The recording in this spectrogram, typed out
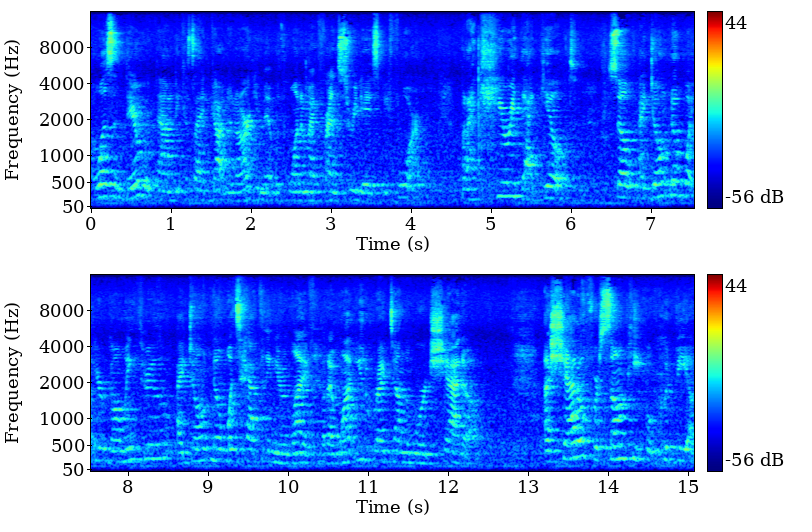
I wasn't there with them because I had gotten an argument with one of my friends three days before, but I carried that guilt. So I don't know what you're going through. I don't know what's happening in your life, but I want you to write down the word shadow. A shadow for some people could be a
